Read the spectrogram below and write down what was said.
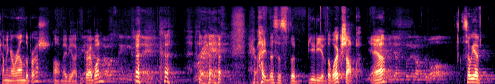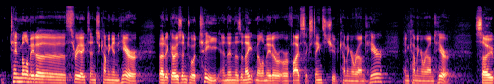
coming around the brush. Oh, maybe I could yeah, grab one. I was thinking the same. right, this is the beauty of the workshop. Yeah, yeah? just put it off the wall. So we have 10 millimeter 3 8 inch coming in here but it goes into a T, and then there's an 8 millimeter or a 5 16 tube coming around here and coming around here. So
